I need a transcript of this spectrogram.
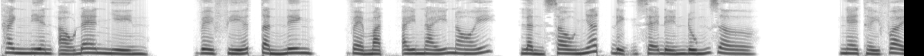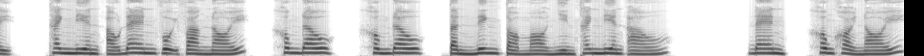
Thanh niên áo đen nhìn về phía Tần Ninh, vẻ mặt ấy náy nói, lần sau nhất định sẽ đến đúng giờ. Nghe thấy vậy, thanh niên áo đen vội vàng nói, không đâu, không đâu, tần ninh tò mò nhìn thanh niên áo. Đen, không khỏi nói,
